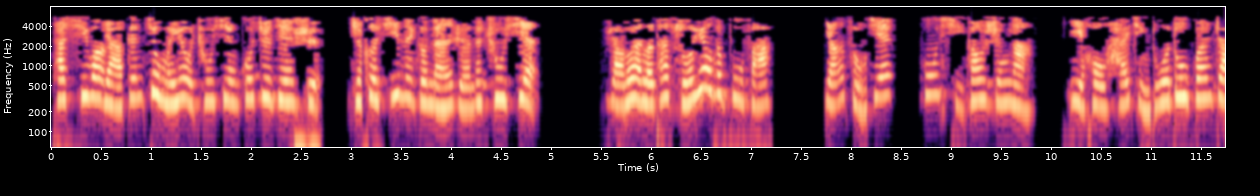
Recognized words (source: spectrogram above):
他希望压根就没有出现过这件事。只可惜那个男人的出现，扰乱了他所有的步伐。杨总监，恭喜高升啊！以后还请多多关照。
